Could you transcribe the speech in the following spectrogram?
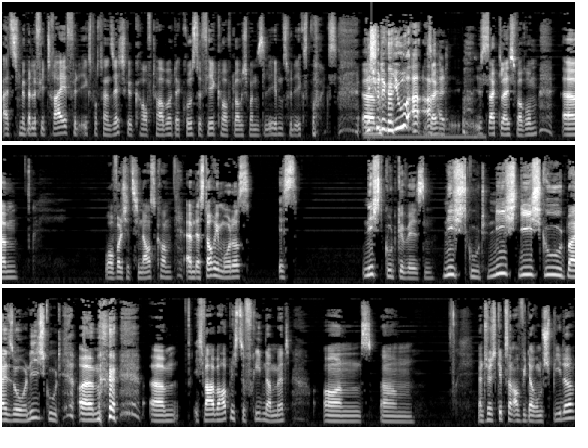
als ich mir Battlefield 3 für die Xbox 360 gekauft habe, der größte Fehlkauf, glaube ich, meines Lebens für die Xbox. Nicht ähm, für die Wii U? Ah, ah, ich, sag, halt. ich sag gleich warum. Ähm, worauf wollte ich jetzt hinauskommen? Ähm, der Story-Modus ist nicht gut gewesen. Nicht gut. Nicht, nicht gut, mein Sohn. Nicht gut. Ähm, ähm, ich war überhaupt nicht zufrieden damit. Und ähm, natürlich gibt's dann auch wiederum Spiele,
